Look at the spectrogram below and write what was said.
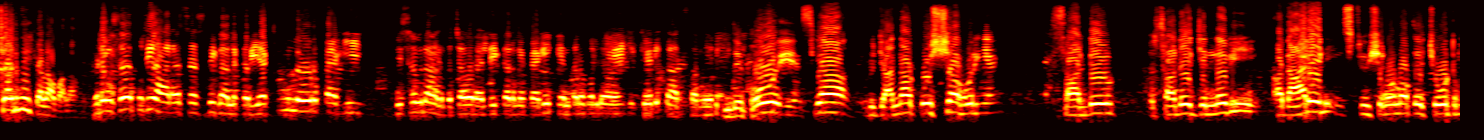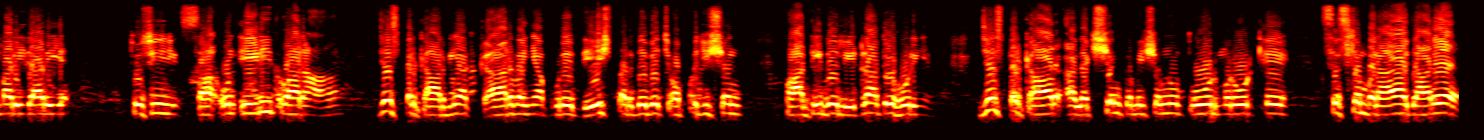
ਚੜ੍ਹਦੀ ਕਲਾ ਵਾਲਾ ਹੋਏਗਾ। ਵੜਿੰਗ ਸਾਹਿਬ ਤੁਸੀਂ ਆਰਐਸਐਸ ਦੀ ਗੱਲ ਕਰੀ ਹੈ ਕੀ ਲੋੜ ਪੈ ਗਈ ਵੀ ਸੰਵਿਧਾਨ ਬਚਾਓ ਰੈਲੀ ਕਰਨੀ ਪੈ ਗਈ? ਕੇਂਦਰ ਵੱਲੋਂ ਇਹ ਜੀ ਕਿਹੜੀ ਕਾਰਸਤਾਨੀ ਹੈ? ਦੇਖੋ ਐਸੀਆਂ ਰੋਜ਼ਾਨਾ ਕੋਸ਼ਿਸ਼ਾਂ ਹੋ ਰਹੀਆਂ। ਸਾਡੇ ਸਾਡੇ ਜਿੰਨੇ ਵੀ ਅਦਾਰੇ ਨੇ ਇੰਸਟੀਟਿਊਸ਼ਨ ਉਹਨਾਂ ਤੇ ਚੋਟ ਮਾਰੀ ਜਾ ਰਹੀ ਹੈ। ਤੁਸੀਂ ਈਡੀ ਦੁਆਰਾ ਜਿਸ ਪ੍ਰਕਾਰ ਦੀਆਂ ਕਾਰਵਾਈਆਂ ਪੂਰੇ ਦੇਸ਼ ਭਰ ਦੇ ਵਿੱਚ ਆਪੋਜੀਸ਼ਨ ਪਾਰਟੀ ਦੇ ਲੀਡਰਾਂ ਤੇ ਹੋ ਰਹੀਆਂ ਜਿਸ ਪ੍ਰਕਾਰ ਇਲੈਕਸ਼ਨ ਕਮਿਸ਼ਨ ਨੂੰ ਤੋੜ ਮਰੋੜ ਕੇ ਸਿਸਟਮ ਬਣਾਇਆ ਜਾ ਰਿਹਾ ਹੈ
